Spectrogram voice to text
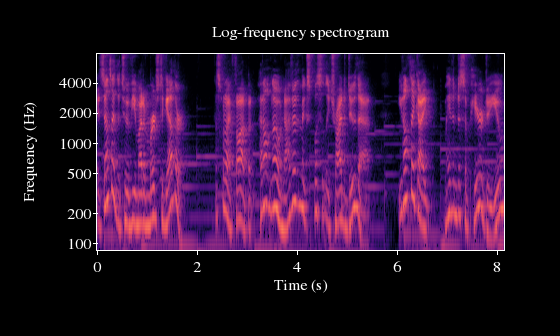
It sounds like the two of you might have merged together. That's what I thought, but I don't know. Neither of them explicitly tried to do that. You don't think I made them disappear, do you?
